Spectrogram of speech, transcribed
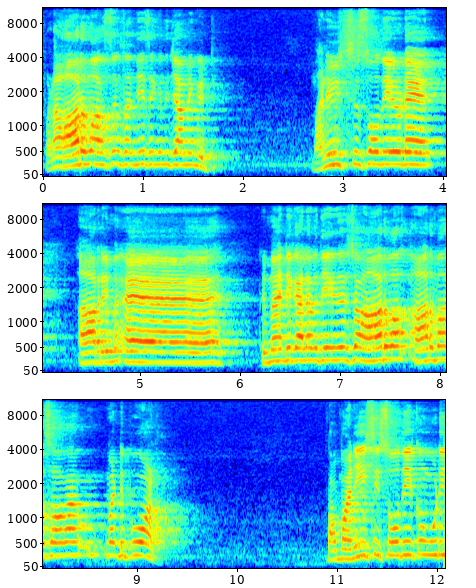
ഇവിടെ ആറ് മാസത്തിൽ സഞ്ജയ് സിംഗിന് ജാമ്യം കിട്ടി. മനീഷ് സിസോദിയയുടെ റിമാൻഡ് കാലാവധി ഏകദേശം ആറ് ആറ് മാസമാകാൻ വേണ്ടി പോവാണ്. അപ്പൊ മനീഷ് സിസോദിയക്കും കൂടി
